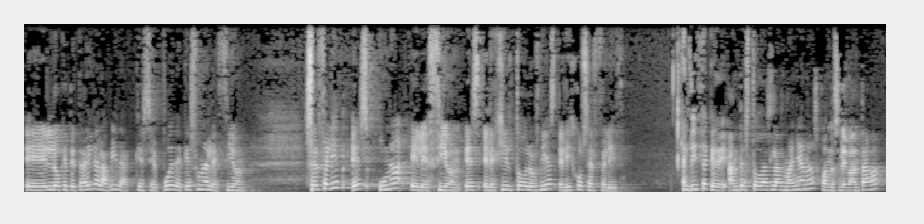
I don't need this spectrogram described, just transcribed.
eh, lo que te traiga la vida, que se puede, que es una elección. Ser feliz es una elección, es elegir todos los días, elijo ser feliz. Él dice que antes todas las mañanas, cuando se levantaba,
